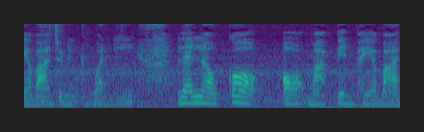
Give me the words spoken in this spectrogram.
ยาบาลจนถึงทุกวันนี้ และเราก็ออกมาเป็นพยาบาล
